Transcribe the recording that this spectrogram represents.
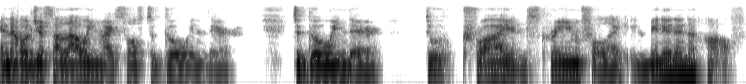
And I was just allowing myself to go in there, to go in there, to cry and scream for like a minute and a half,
